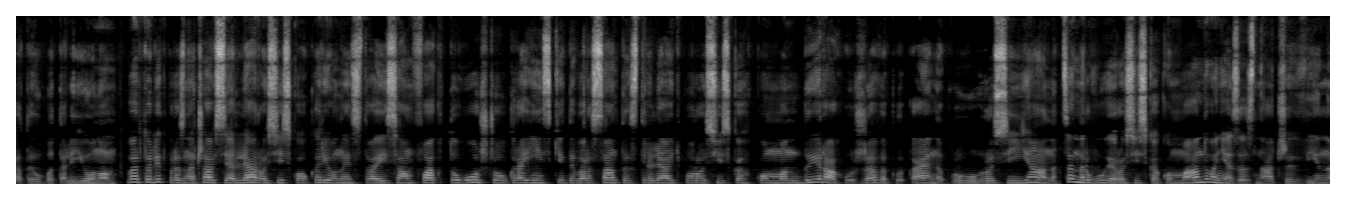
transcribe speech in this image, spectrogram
ініціатив батальйону. Вертоліт призначався для російського керівництва, і сам факт того, що українські диверсанти стріляють по російських командирах, уже викликає напругу в росіян. Це нервує російське командування, зазначив він.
